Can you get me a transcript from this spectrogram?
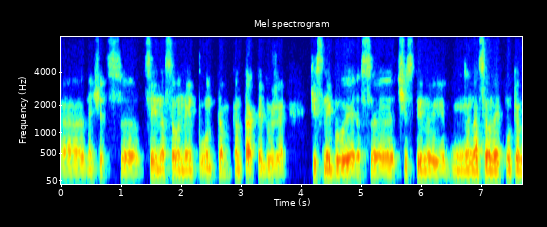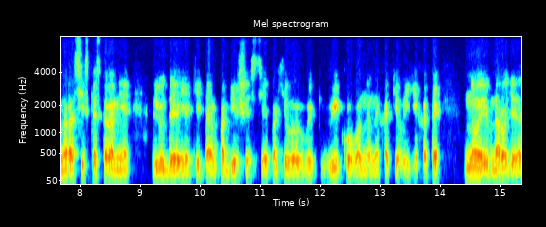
е, значить, цей населений пункт, там контакти дуже тісні були з частиною населених пунктів на російській стороні. Люди, які там по більшості похилого віку, вони не хотіли їхати. Ну і в народі,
